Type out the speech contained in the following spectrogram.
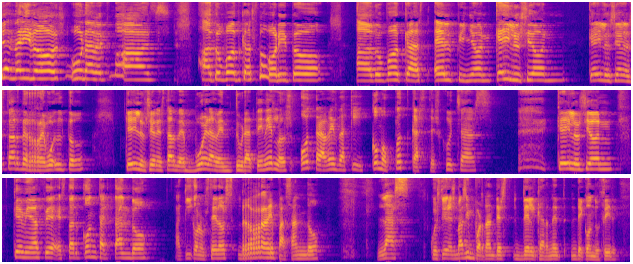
Bienvenidos una vez más a tu podcast favorito, a tu podcast El Piñón. ¡Qué ilusión! ¡Qué ilusión estar de revuelto! ¡Qué ilusión estar de buena aventura! Tenerlos otra vez aquí como podcast escuchas. ¡Qué ilusión que me hace estar contactando aquí con ustedes, repasando las cuestiones más importantes del carnet de conducir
